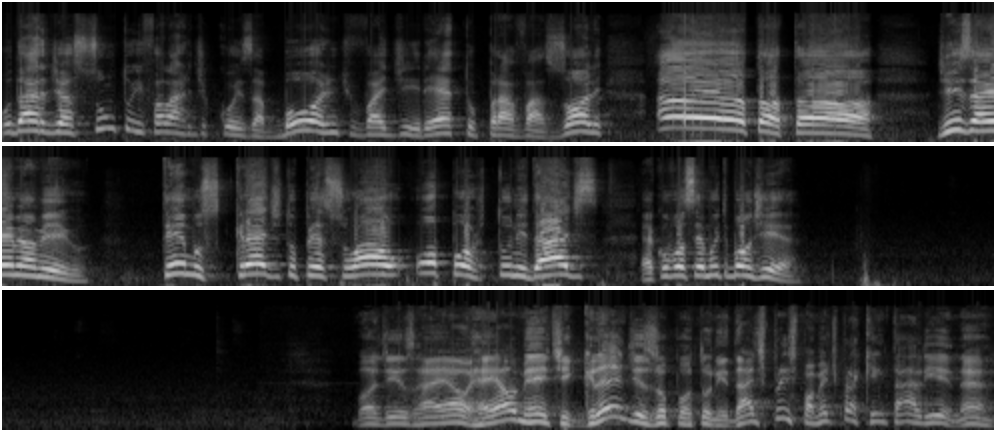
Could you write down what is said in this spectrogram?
mudar de assunto e falar de coisa boa, a gente vai direto para Vasoli. Ô, oh, Totó! Diz aí, meu amigo. Temos crédito pessoal, oportunidades. É com você, muito bom dia. Bom dia, Israel. Realmente, grandes oportunidades, principalmente para quem está ali, né?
